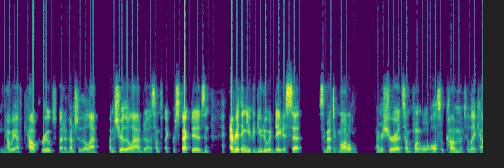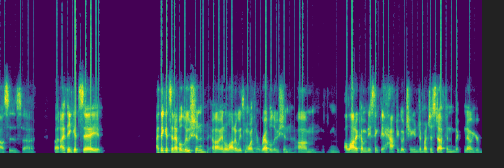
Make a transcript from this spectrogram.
now we have calc groups, but eventually they'll add, I'm sure they'll add uh, something like perspectives and everything you could do to a data set semantic model. I'm sure at some point will also come to lake houses. Uh, but I think it's a, I think it's an evolution uh, in a lot of ways more than a revolution. Um, a lot of companies think they have to go change a bunch of stuff, and like, no, you're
